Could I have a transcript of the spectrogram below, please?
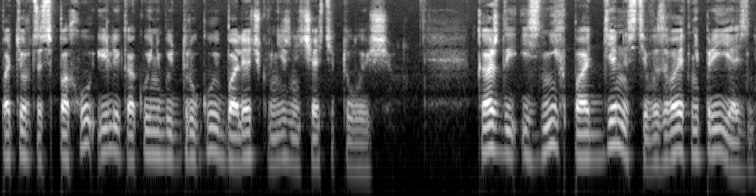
потертость в паху или какую-нибудь другую болячку в нижней части туловища. Каждый из них по отдельности вызывает неприязнь.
